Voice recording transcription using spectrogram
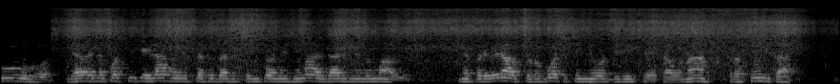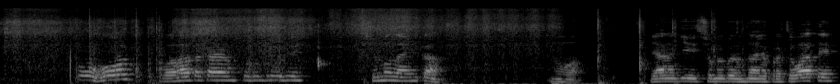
Фу, я навіть на поштіки гляну і все тут навіть нічого не знімаю, навіть не вималюю. Не перевіряв, чи робоча, чи ні. От дивіться, яка вона, красунька. Ого, вага така, я вам скажу, друзі. Чи маленька. О. Я надіюсь, що ми будемо з нею працювати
